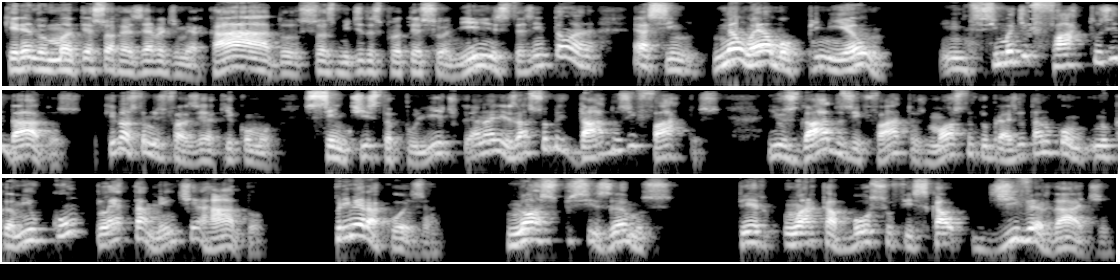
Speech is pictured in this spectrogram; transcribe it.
querendo manter sua reserva de mercado, suas medidas protecionistas. Então, é, é assim, não é uma opinião em cima de fatos e dados. O que nós temos de fazer aqui como cientista político é analisar sobre dados e fatos. E os dados e fatos mostram que o Brasil está no, no caminho completamente errado. Primeira coisa, nós precisamos ter um arcabouço fiscal de verdade.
